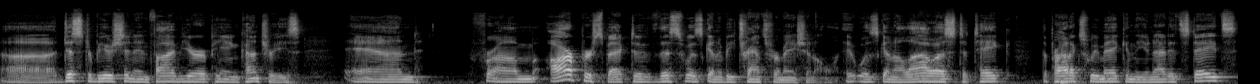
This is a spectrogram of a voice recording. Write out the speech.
uh, distribution in five European countries, and from our perspective, this was going to be transformational. It was going to allow us to take the products we make in the United States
